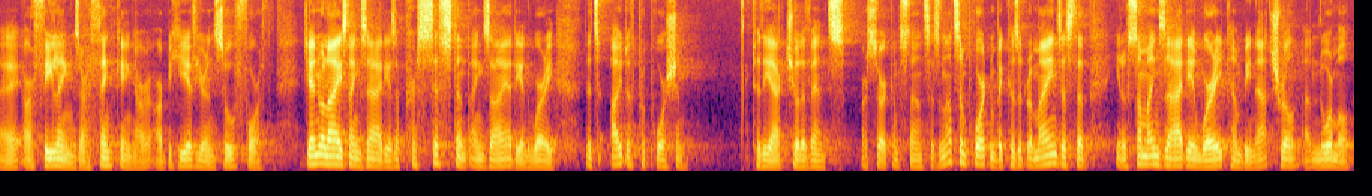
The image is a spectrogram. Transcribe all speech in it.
uh, our feelings, our thinking, our, our behavior, and so forth. Generalized anxiety is a persistent anxiety and worry that's out of proportion to the actual events or circumstances. And that's important because it reminds us that you know, some anxiety and worry can be natural and normal,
